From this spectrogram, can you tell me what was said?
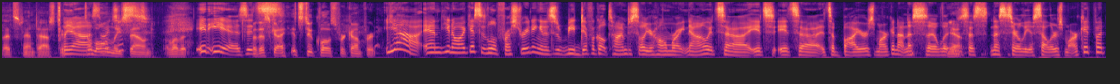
That's fantastic. Yeah, It's a so lonely just- sound. I love it. It is. It's, But this guy, it's too close for comfort. Yeah, and you know, I guess it's a little frustrating, and it's a be a difficult time to sell your home right now. It's uh, it's it's uh, it's a buyer's market, not necessarily Yeah. necessarily a seller's market, but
